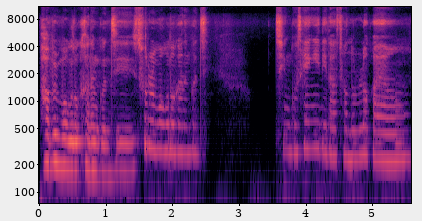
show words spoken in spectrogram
밥을 먹으러 가는 건지 술을 먹으러 가는 건지 친구 생일이라서 놀러 가요.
